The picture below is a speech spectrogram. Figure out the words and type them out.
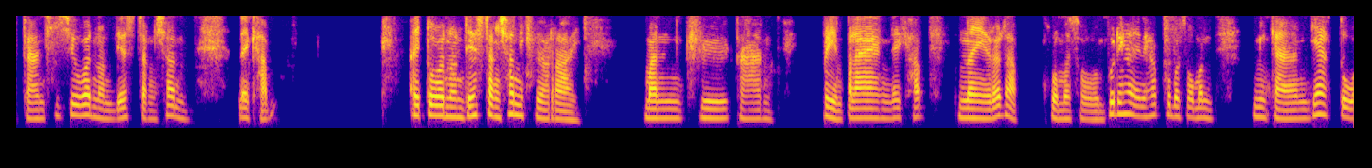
ตุการณ์ที่ชื่อว่า non-des junction นะครับ ไอตัว non-des junction คืออะไร มันคือการเปลี่ยนแปลงนะครับ ในระดับโครโมโซม พูดง่ายๆนะครับ โครโมโซมมันมีการแยกตัว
